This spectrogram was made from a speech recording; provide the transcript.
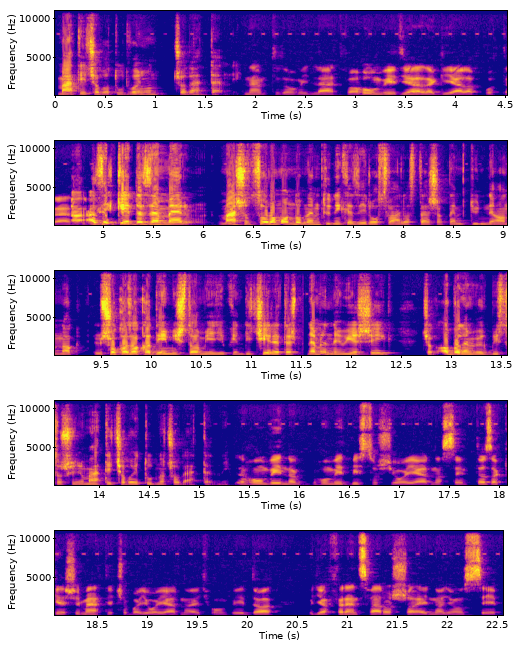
Máté Csaba tud vajon csodát tenni? Nem tudom, így látva a Honvéd jelenlegi állapotát. Azért kérdezem, mert másodszorra mondom, nem tűnik ez egy rossz választásnak, nem tűnne annak. Sok az akadémista, ami egyébként dicséretes. Nem lenne hülyeség, csak abban nem vagyok biztos, hogy a Máté Csaba tudna csodát tenni. A Honvédnak, Honvéd biztos jól járna, szerintem az a kérdés, hogy Máté Csaba jól járna egy Honvéddal. Ugye a Ferencvárossal egy nagyon szép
